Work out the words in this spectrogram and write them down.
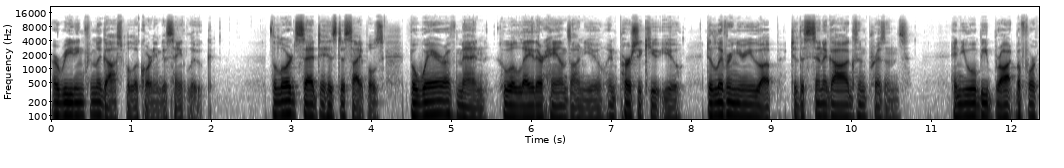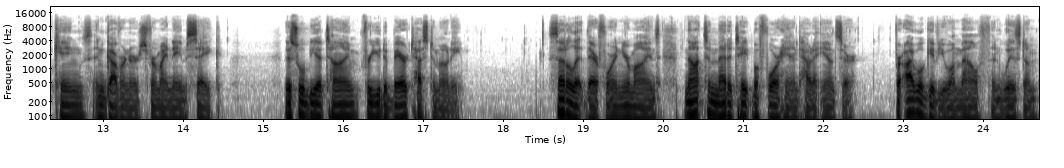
A reading from the Gospel according to St. Luke. The Lord said to his disciples, Beware of men who will lay their hands on you and persecute you, delivering you up to the synagogues and prisons, and you will be brought before kings and governors for my name's sake. This will be a time for you to bear testimony. Settle it, therefore, in your minds, not to meditate beforehand how to answer. For I will give you a mouth and wisdom,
